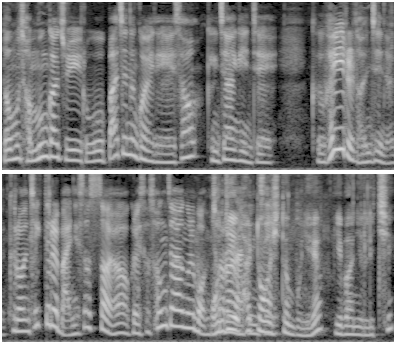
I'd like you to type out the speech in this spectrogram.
너무 전문가주의로 빠지는 거에 대해서 굉장히 이제 그 회의를 던지는 그런 책들을 많이 썼어요. 그래서 성장을 멈춰라. 언제 활동하시던 분이에요? 이반 일리치?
